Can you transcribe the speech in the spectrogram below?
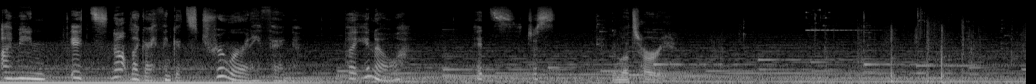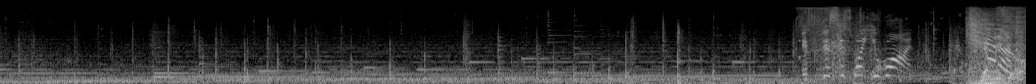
I mean, it's not like I think it's true or anything. But you know, it's just Then let's hurry. If this is what you want, Here we go.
